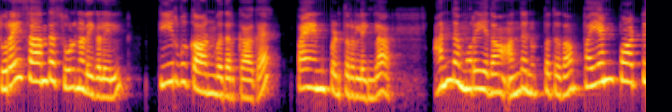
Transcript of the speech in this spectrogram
துறை சார்ந்த சூழ்நிலைகளில் தீர்வு காண்பதற்காக பயன்படுத்துகிறோம் இல்லைங்களா? அந்த முறையை தான் அந்த நுட்பத்தை தான் பயன்பாட்டு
